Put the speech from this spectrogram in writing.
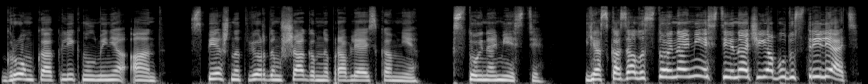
громко окликнул меня Ант, спешно твердым шагом направляясь ко мне. «Стой на месте! Я сказала, стой на месте, иначе я буду стрелять!»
